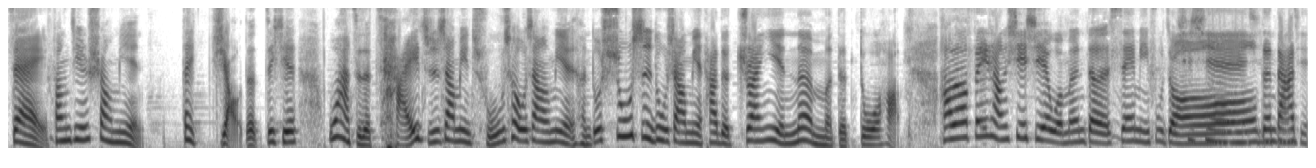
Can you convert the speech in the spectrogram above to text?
在坊间上面。在脚的这些袜子的材质上面、除臭上面、很多舒适度上面，它的专业那么的多哈。好了，非常谢谢我们的 Sammy 副总，谢谢，跟大家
